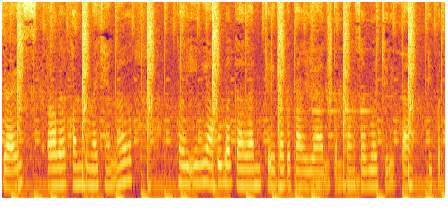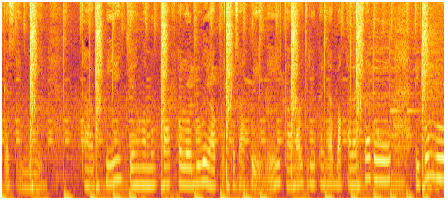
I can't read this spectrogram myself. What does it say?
guys, uh, welcome to my channel. Kali ini aku bakalan cerita ke kalian tentang sebuah cerita di podcast ini. Tapi jangan lupa follow dulu ya podcast aku ini karena ceritanya bakalan seru. Ditunggu.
